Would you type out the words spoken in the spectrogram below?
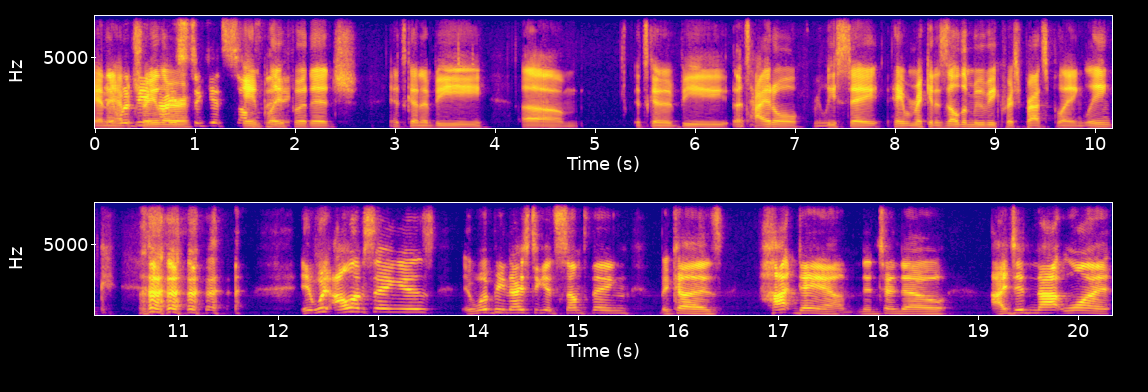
and they have a trailer nice to get something. gameplay footage. It's gonna be um it's gonna be a title, release date. Hey, we're making a Zelda movie. Chris Pratt's playing Link. it would. All I'm saying is, it would be nice to get something because, hot damn, Nintendo, I did not want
